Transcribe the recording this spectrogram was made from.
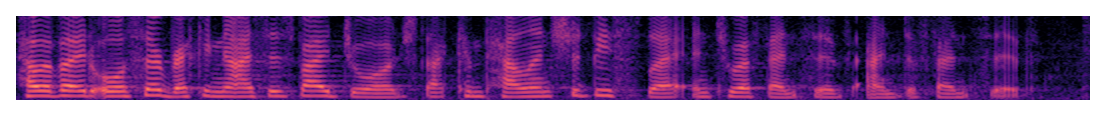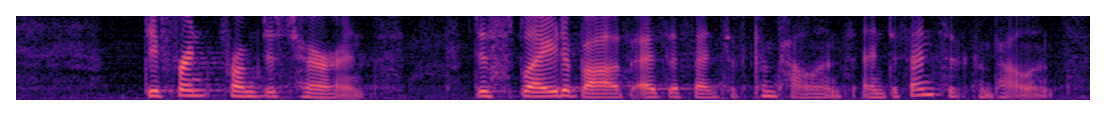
However, it also recognises by George that compellence should be split into offensive and defensive, different from deterrence displayed above as offensive compellence and defensive compellence.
